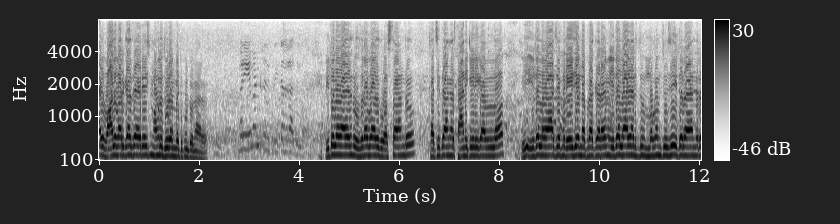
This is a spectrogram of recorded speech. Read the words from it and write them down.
అది వాళ్ళ వర్గాలు తయారు చేసి మమ్మల్ని దూరం పెట్టుకుంటున్నారు. ఈటల రాజేంద్ర హుజరాబాద్కు వస్తాడు. ఖచ్చితంగా స్థానిక ఎన్నికలలో ఈటల రాజేంద్ర ఏజెండా ప్రకారం ఈటల రాజేంద్ర ముఖం చూసి ఈటల రాజేంద్ర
